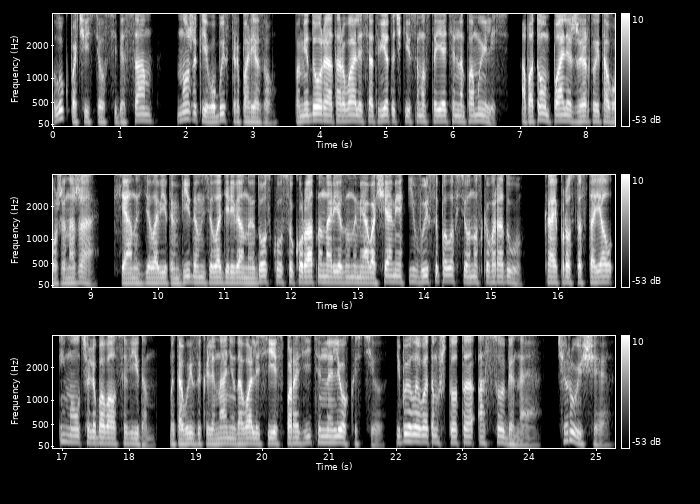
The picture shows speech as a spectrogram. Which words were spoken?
Лук почистил себе сам, ножик его быстро порезал. Помидоры оторвались от веточки и самостоятельно помылись, а потом пали жертвой того же ножа. Сиана с деловитым видом взяла деревянную доску с аккуратно нарезанными овощами и высыпала все на сковороду. Кай просто стоял и молча любовался видом. Бытовые заклинания давались ей с поразительной легкостью, и было в этом что-то особенное, чарующее.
